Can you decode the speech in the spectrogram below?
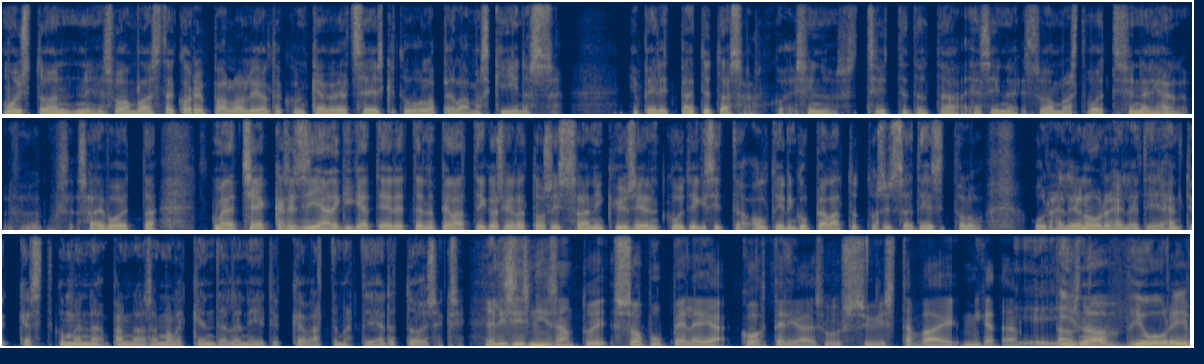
muisto on suomalaisista koripalloilijoilta, kun kävivät 70-luvulla pelaamassa Kiinassa – ja pelit päättyi tasan. Kun ei siinä, sitten tota, ja siinä suomalaiset voitti sinne ihan, sai voittaa. Kun mä tsekkasin sen jälkikäteen, että pelattiinko siellä tosissaan, niin kyllä siellä nyt kuitenkin sitten oltiin niin kuin pelattu tosissaan, että ei sitten ollut urheilijan urheilijat, ei hän tykkää sitten, kun mennään, pannaan samalle kentälle, niin ei tykkää välttämättä jäädä toiseksi. Eli siis niin sanottuja sopupelejä kohteliaisuussyistä vai mikä tämä No juuri,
